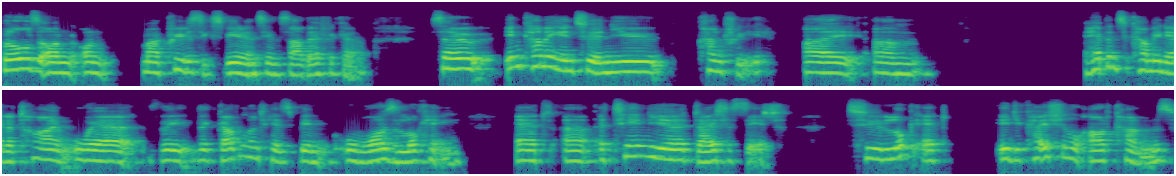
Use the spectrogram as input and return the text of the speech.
builds on on my previous experience in South Africa. So, in coming into a new country, I um, happened to come in at a time where the, the government has been or was looking at uh, a 10 year data set to look at educational outcomes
